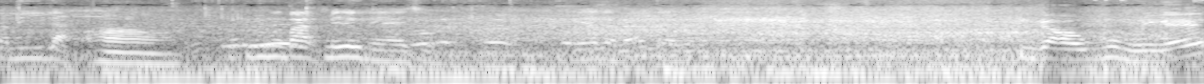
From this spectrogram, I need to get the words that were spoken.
आणि इला. हा. इकडून बातमी देऊन यायची. या गाव घुमी गए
